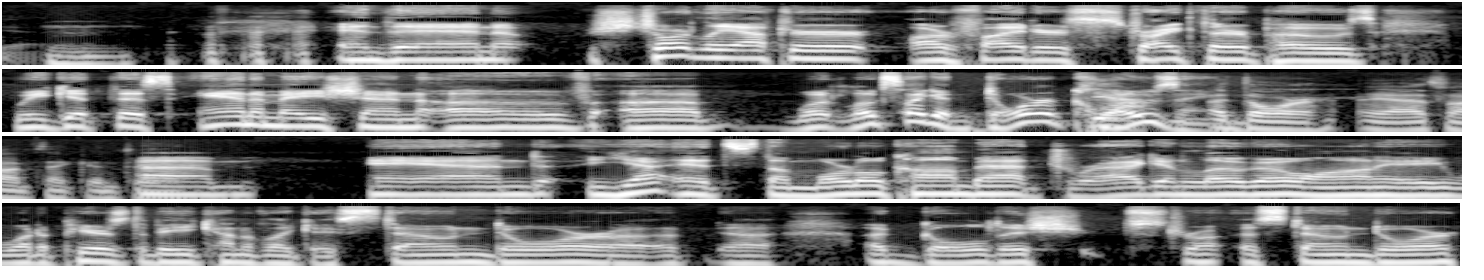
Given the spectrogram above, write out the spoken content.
yeah. Mm-hmm. And then shortly after our fighters strike their pose, we get this animation of uh, what looks like a door closing. Yeah, a door. Yeah, that's what I'm thinking too. Um, and yeah, it's the Mortal Kombat dragon logo on a what appears to be kind of like a stone door, a, a, a goldish a stone door,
